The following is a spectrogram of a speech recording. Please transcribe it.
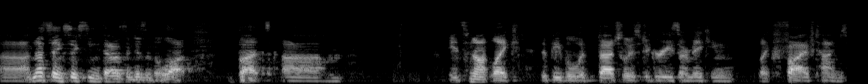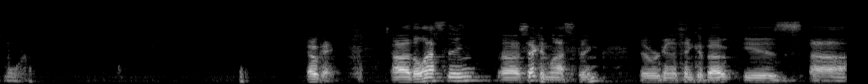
Uh, I'm not saying 16,000 isn't a lot, but um, it's not like the people with bachelor's degrees are making like five times more. Okay, uh, the last thing, uh, second last thing, that we're going to think about is uh,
